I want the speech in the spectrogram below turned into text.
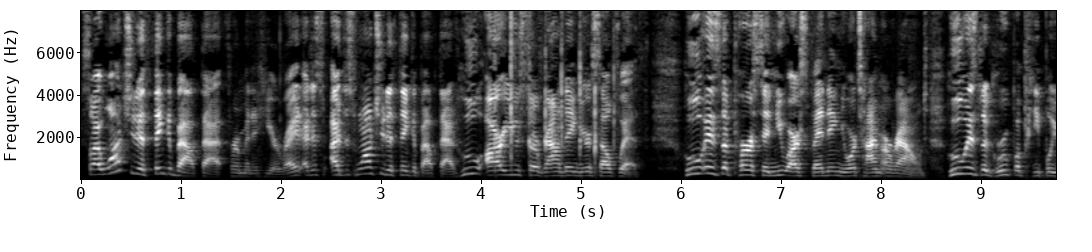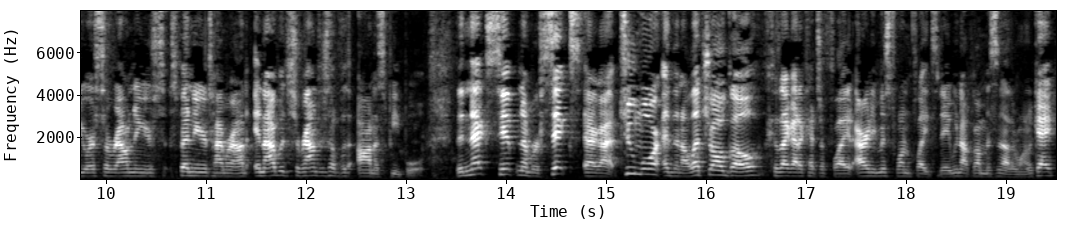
So I want you to think about that for a minute here, right? I just I just want you to think about that. Who are you surrounding yourself with? Who is the person you are spending your time around? Who is the group of people you are surrounding your spending your time around? And I would surround yourself with honest people. The next tip, number six, I got two more, and then I'll let y'all go because I gotta catch a flight. I already missed one flight today. We're not gonna miss another one, okay?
